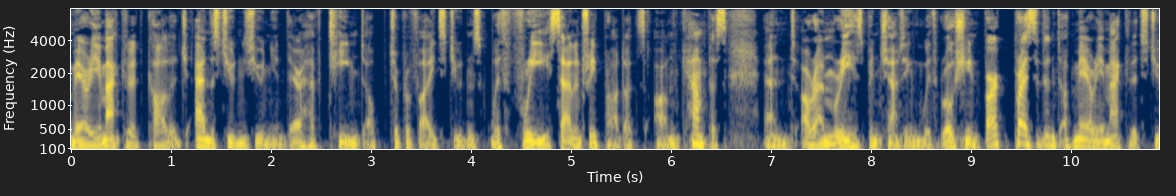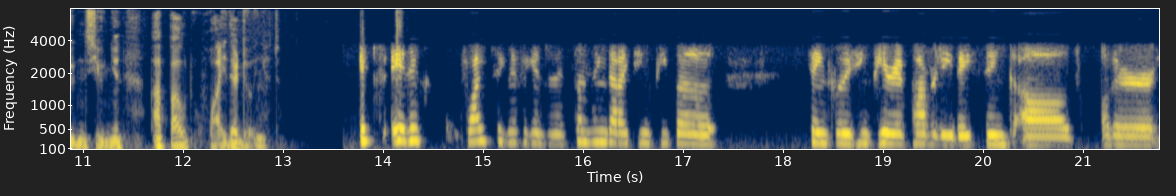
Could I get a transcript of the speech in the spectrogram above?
Mary Immaculate College and the Students' Union there have teamed up to provide students with free sanitary products on campus. And our Anne Marie has been chatting with Roisin Burke, President of Mary Immaculate Students' Union, about why they're doing it. It's, it is quite significant and it's something that I think people think when they think period poverty, they think of other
